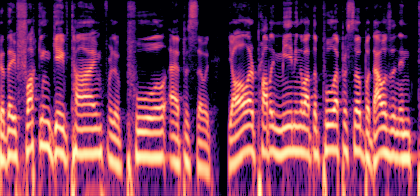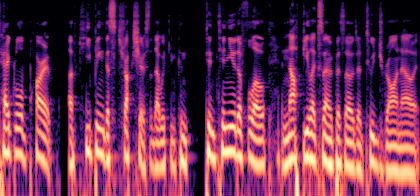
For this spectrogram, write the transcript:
Because they fucking gave time for the pool episode. Y'all are probably memeing about the pool episode, but that was an integral part of keeping the structure so that we can con- continue to flow and not feel like some episodes are too drawn out.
